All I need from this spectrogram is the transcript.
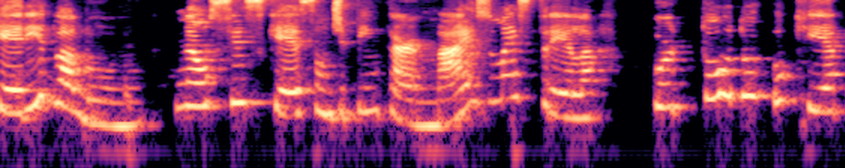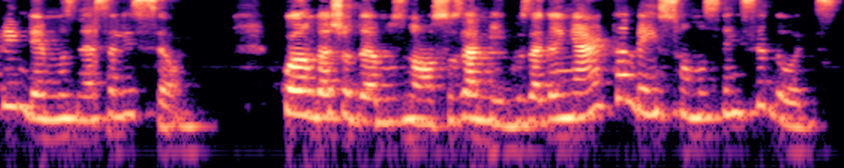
Querido aluno, não se esqueçam de pintar mais uma estrela por tudo o que aprendemos nessa lição. Quando ajudamos nossos amigos a ganhar, também somos vencedores.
